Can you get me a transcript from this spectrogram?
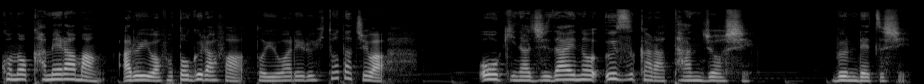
このカメラマンあるいはフォトグラファーと言われる人たちは大きな時代の渦から誕生し分裂し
